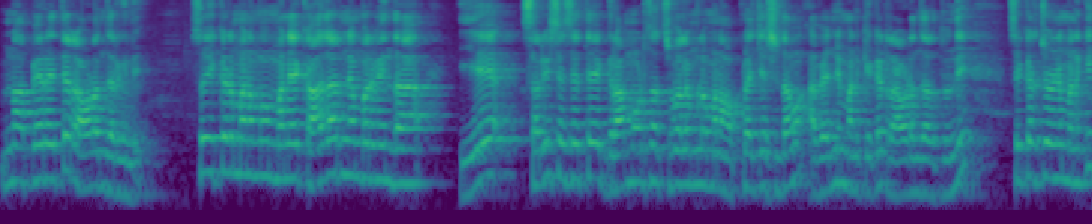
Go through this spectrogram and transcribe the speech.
నా పేరు అయితే రావడం జరిగింది. సో ఇక్కడ మనము మన యొక్క ఆధార్ నెంబర్ మీద ఏ సర్వీసెస్ అయితే గ్రామోడ్ సచివాలయంలో మనం అప్లై చేసినామో అవన్నీ మనకి ఇక్కడ రావడం జరుగుతుంది. సో ఇక్కడ చూడండి మనకి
